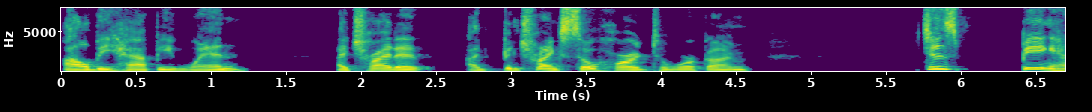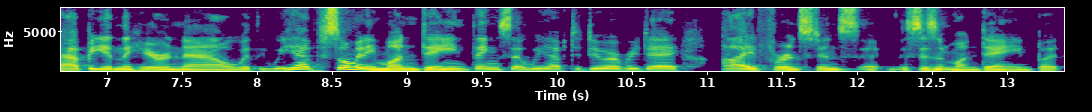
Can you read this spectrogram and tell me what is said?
I'll be happy when. I try to I've been trying so hard to work on just being happy in the here and now with we have so many mundane things that we have to do every day i for instance uh, this isn't mundane but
